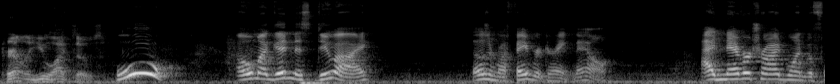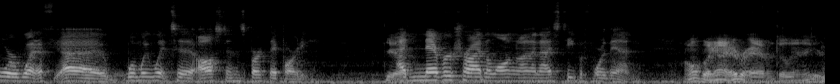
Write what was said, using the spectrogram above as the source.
Apparently, you like those. Woo! Oh my goodness, do I? Those are my favorite drink now. I'd never tried one before. What if uh, when we went to Austin's birthday party? Yeah, I'd never tried a Long Island iced tea before then. I don't think I ever have until then either.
